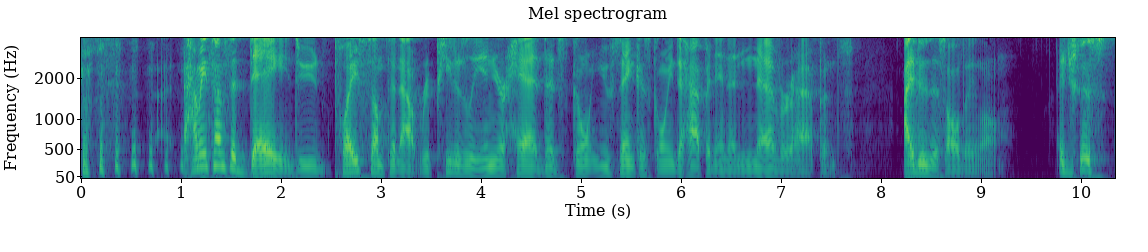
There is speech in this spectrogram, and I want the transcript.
How many times a day do you play something out repeatedly in your head that's going you think is going to happen and it never happens? I do this all day long. I just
